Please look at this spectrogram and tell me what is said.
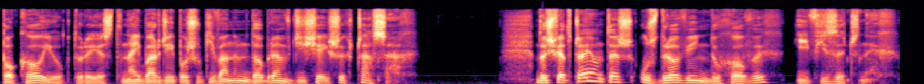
Pokoju, który jest najbardziej poszukiwanym dobrem w dzisiejszych czasach. Doświadczają też uzdrowień duchowych i fizycznych.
